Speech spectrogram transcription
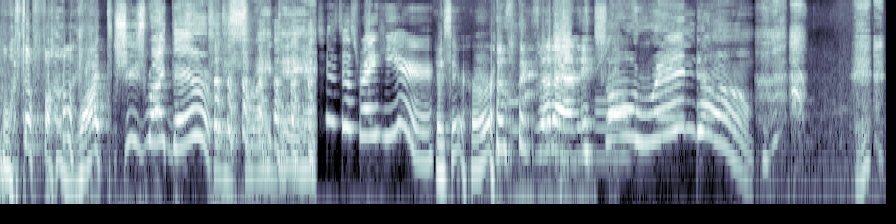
god. What the fuck? What? She's right there. She's right there. She's just right here. Is it her? Is that Annie? so random.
